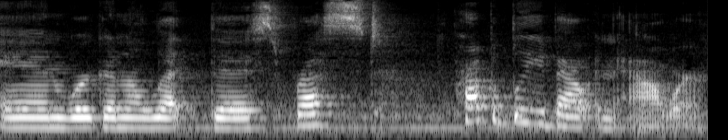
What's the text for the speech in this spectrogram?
And we're gonna let this rest probably about an hour.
